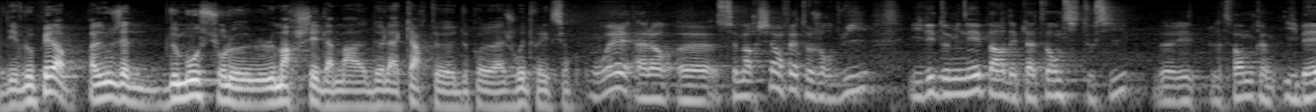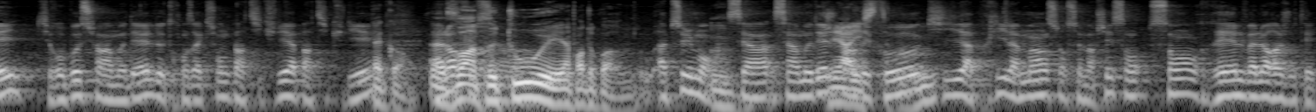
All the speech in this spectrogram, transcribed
développée. Alors, parlez-nous deux mots sur le, marché de la carte de, à jouer de collection Oui, alors euh, ce marché, en fait, aujourd'hui, il est dominé par des plateformes C2C, euh, les plateformes comme eBay, qui reposent sur un modèle de transaction de particulier à particulier. D'accord. On vend un peu tout et n'importe quoi. Absolument. Mmh. C'est un, un, modèle par défaut mmh. qui a pris la main sur ce marché sans, sans réelle valeur ajoutée.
